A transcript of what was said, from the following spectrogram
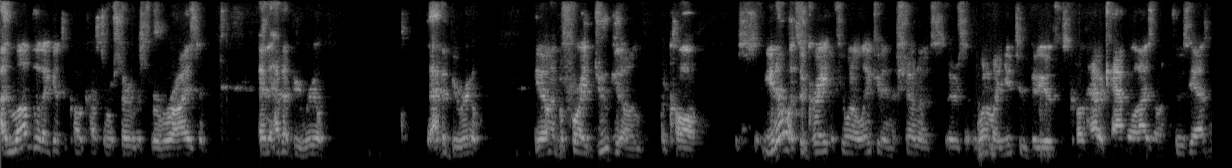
I love that I get to call customer service for Verizon and have that be real. Have it be real. You know, and before I do get on a call, you know what's a great, if you want to link it in the show notes, there's one of my YouTube videos. It's called How to Capitalize on Enthusiasm.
